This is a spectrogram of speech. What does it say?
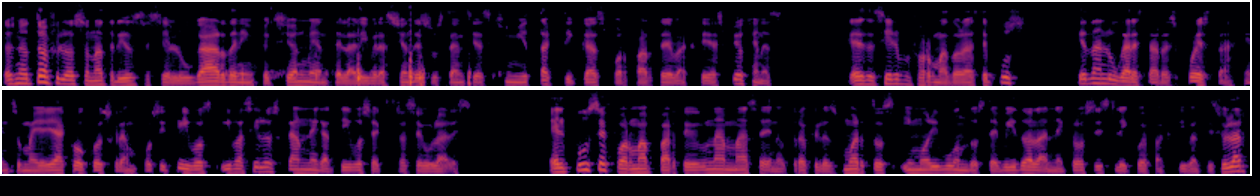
Los neutrófilos son atraídos hacia el lugar de la infección mediante la liberación de sustancias quimiotácticas por parte de bacterias piógenas, es decir, formadoras de pus, que dan lugar a esta respuesta, en su mayoría cocos gram positivos y bacilos gram negativos extracelulares. El pus se forma parte de una masa de neutrófilos muertos y moribundos debido a la necrosis licuefactiva tisular.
